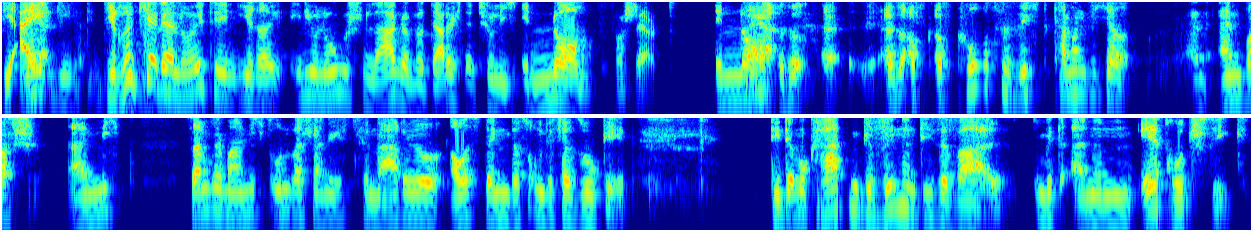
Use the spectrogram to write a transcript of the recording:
die, die, die Rückkehr der Leute in ihrer ideologischen Lage wird dadurch natürlich enorm verstärkt. Enorm. Ja, also, äh, also auf, auf kurze Sicht kann man sich ja ein, ein, ein nicht sagen wir mal, nicht unwahrscheinliches Szenario ausdenken, das ungefähr so geht. Die Demokraten gewinnen diese Wahl mit einem Erdrutschsieg.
